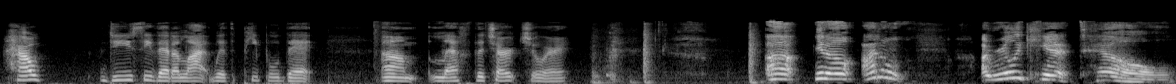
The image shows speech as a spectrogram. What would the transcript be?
how do you see that a lot with people that um, left the church or? Uh, you know, I don't. I really can't tell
